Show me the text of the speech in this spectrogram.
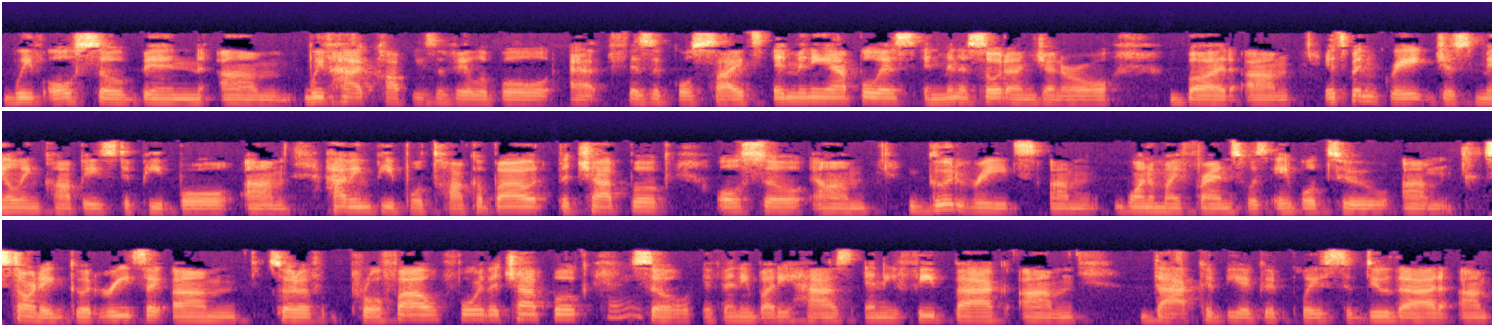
we've also been um, we've had copies available at physical sites in Minneapolis, in Minnesota in general, but um, it's been great just mailing copies to people, um, having people talk about the chapbook. Also, um, Goodreads. one of my friends was able to start a Goodreads sort of profile for the chapbook. Great. So if anybody has has any feedback, um, that could be a good place to do that. Um,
